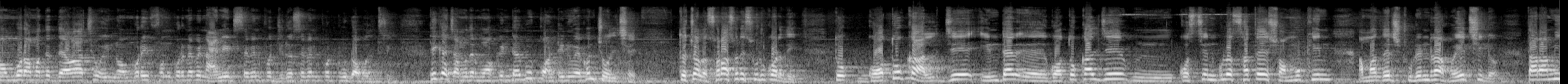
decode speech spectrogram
নম্বর আমাদের দেওয়া আছে, ওই নম্বরেই ফোন করে নেবে nine eight seven four zero seven four two double three ঠিক আছে, আমাদের মক ইন্টারভিউ কন্টিনিউ এখন চলছে। তো চলো, সরাসরি শুরু করে দিই। তো গতকাল যে ইন্টার গতকাল যে কোশ্চেনগুলোর সাথে সম্মুখীন আমাদের স্টুডেন্টরা হয়েছিল, তার আমি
